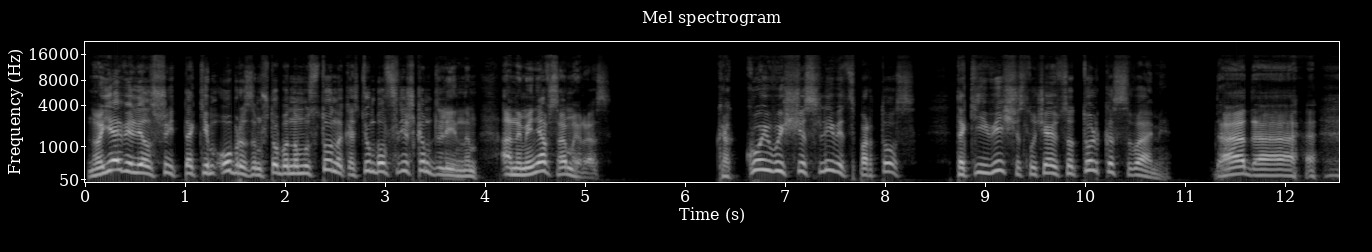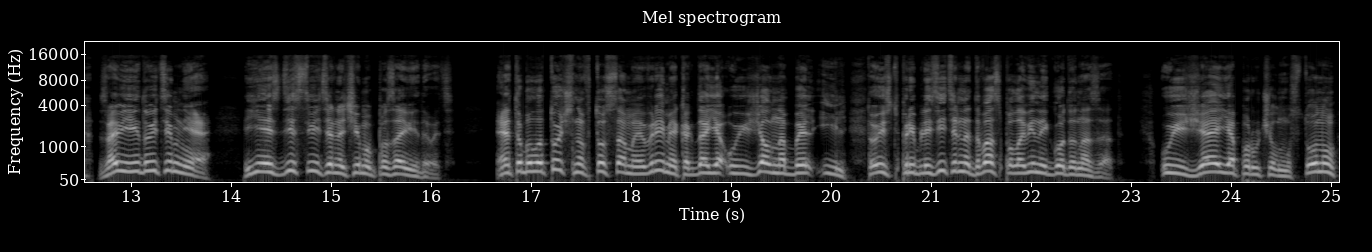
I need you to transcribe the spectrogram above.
Но я велел шить таким образом, чтобы на Мустона костюм был слишком длинным, а на меня в самый раз. Какой вы счастливец, Портос! Такие вещи случаются только с вами. Да-да, завидуйте мне. Есть действительно чему позавидовать. Это было точно в то самое время, когда я уезжал на Бель-Иль, то есть приблизительно два с половиной года назад. Уезжая, я поручил Мустону,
